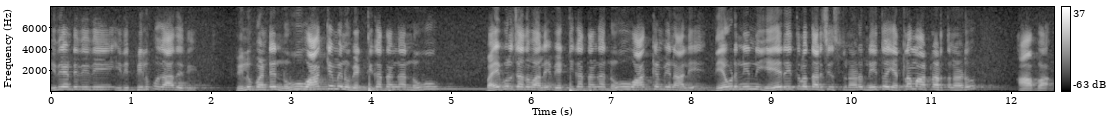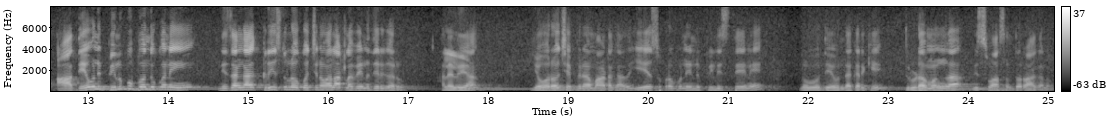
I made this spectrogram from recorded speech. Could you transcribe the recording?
ఇదేంటిది ఇది? ఇది పిలుపు కాదు ఇది. పిలుపు అంటే నువ్వు వాక్యమే నువ్వు వ్యక్తిగతంగా నువ్వు బైబుల్ చదవాలి వ్యక్తిగతంగా నువ్వు వాక్యం వినాలి. దేవుడు నిన్ను ఏ రీతిలో దర్శిస్తున్నాడు నీతో ఎట్లా మాట్లాడుతున్నాడు ఆ బ ఆ దేవుని పిలుపు పొందుకొని నిజంగా క్రీస్తులోకి వచ్చిన వాళ్ళు అట్లా వెనుదిరగరు. హల్లెలూయా. ఎవరో చెప్పిన మాట కాదు యేసుప్రభు నిన్ను పిలిస్తేనే నువ్వు దేవుని దగ్గరికి దృఢంగా విశ్వాసంతో రాగలవు.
